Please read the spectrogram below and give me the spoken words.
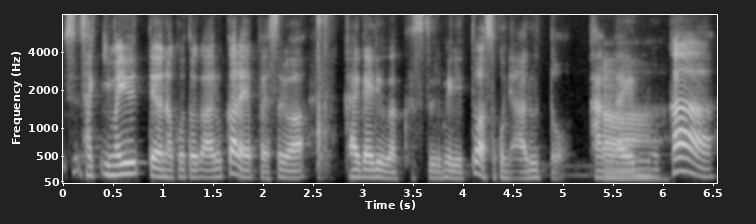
さっき今言ったようなことがあるからやっぱりそれは海外留学するメリットはそこにあると考えるのか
